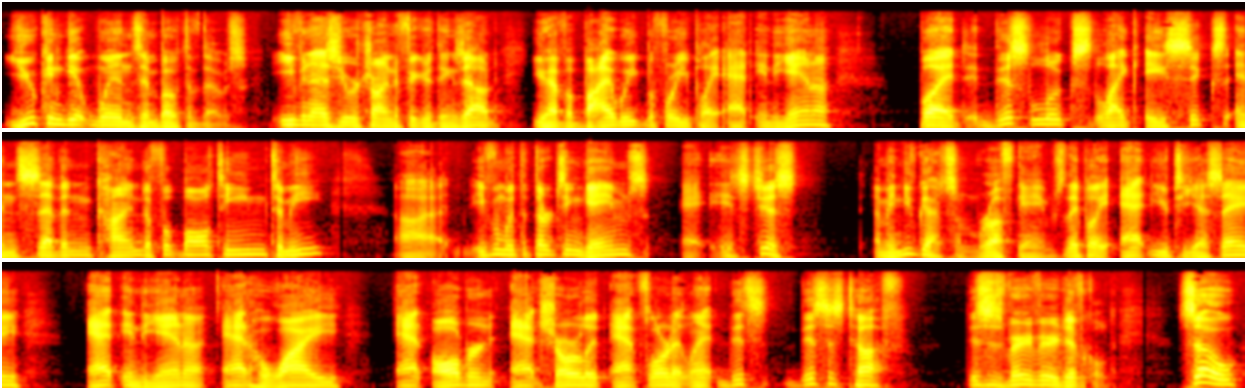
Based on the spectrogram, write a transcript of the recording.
you can get wins in both of those. Even as you were trying to figure things out, you have a bye week before you play at Indiana. But this looks like a six and seven kind of football team to me. Uh, even with the 13 games, it's just, I mean, you've got some rough games. They play at UTSA, at Indiana, at Hawaii, at Auburn, at Charlotte, at Florida Atlantic. This this is tough. This is very very difficult. So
